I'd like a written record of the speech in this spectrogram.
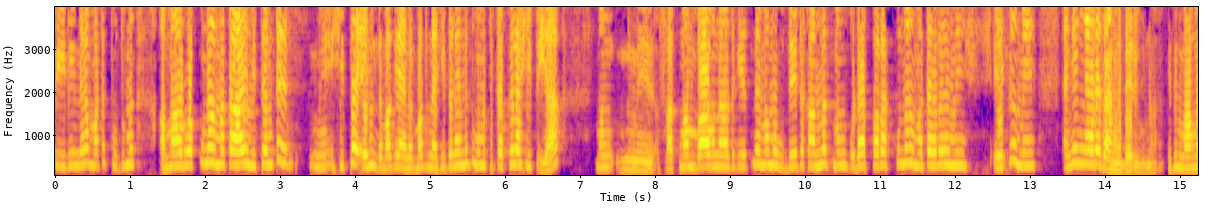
ෆීලින් එක මට පුදුම අමාරුවක් වුණා. මට ආයේ මෙතෙන්ට හිත එන්න. මගේ ඇඟට මට නැගිට ගන්න මම ටිකක් වෙලා හිටියා. මම මේ සක්මන් භාවනාවට ගියෙත් නෑ. මම උදේට කන්නත් මම ගොඩාක් පරක් වුණා. මට අර මේ ඒක මේ ඇඟෙන් අර ගන්න බැරි වුණා. ඉතින් මම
